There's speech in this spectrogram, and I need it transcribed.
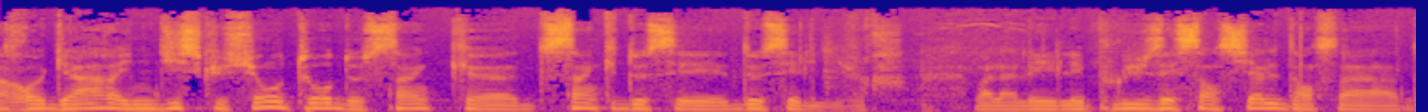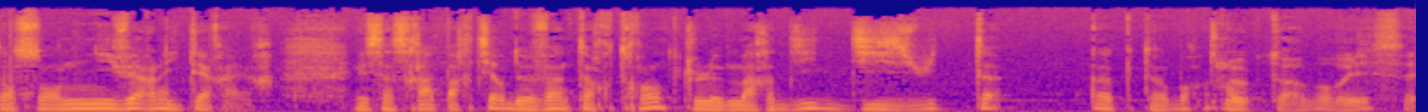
regard et une discussion autour de cinq, de, ses, livres. Voilà les, plus essentiels dans dans son univers littéraire. Et ça sera à partir de 20h30 le mardi 18 octobre. Octobre, oui, c'est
